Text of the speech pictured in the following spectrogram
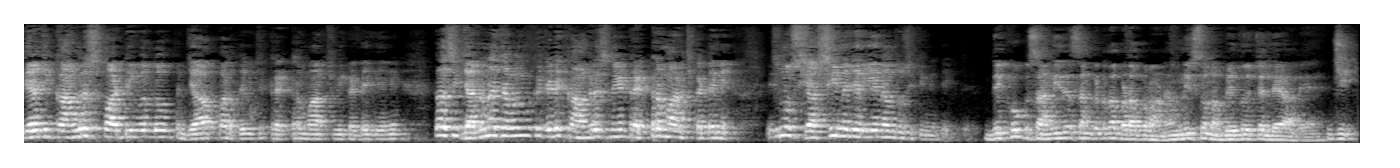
ਤੇ ਅੱਜ ਕਾਂਗਰਸ ਪਾਰਟੀ ਵੱਲੋਂ ਪੰਜਾਬ ਭਰ ਦੇ ਵਿੱਚ ਟਰੈਕਟਰ ਮਾਰਚ ਵੀ ਕੱਢੇ ਗਏ ਨੇ। ਤਾਂ ਅਸੀਂ ਜਾਣਨਾ ਚਾਹਾਂਗੇ ਕਿ ਜਿਹੜੇ ਕਾਂਗਰਸ ਨੇ ਟਰੈਕਟਰ ਮਾਰਚ ਕੱਢੇ ਨੇ ਇਸ ਨੂੰ ਸਿਆਸੀ ਨਜ਼ਰੀਏ ਨਾਲ ਤੁਸੀਂ ਕਿਵੇਂ ਦੇਖਦੇ ਹੋ? ਦੇਖੋ ਕਿਸਾਨੀ ਦਾ ਸੰਕਟ ਤਾਂ ਬੜਾ ਪੁਰਾਣਾ ਹੈ 1990 ਤੋਂ ਚੱਲਿਆ ਆ ਰਿਹਾ ਹੈ। ਜੀ।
